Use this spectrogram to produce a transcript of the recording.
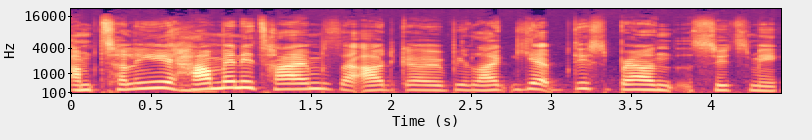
I'm telling you how many times that I'd go be like, "Yep, this brown suits me,"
